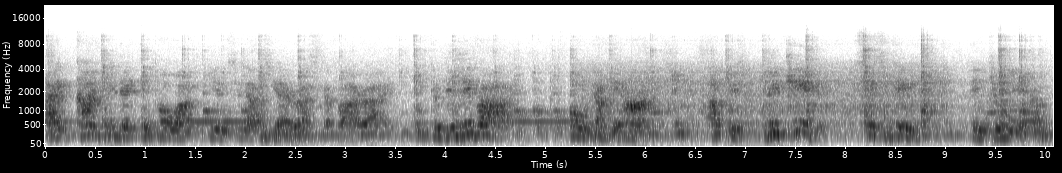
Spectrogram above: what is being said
I confident the power of King Selassie Rastafari to deliver out of the hands of this wicked system in Jamaica.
